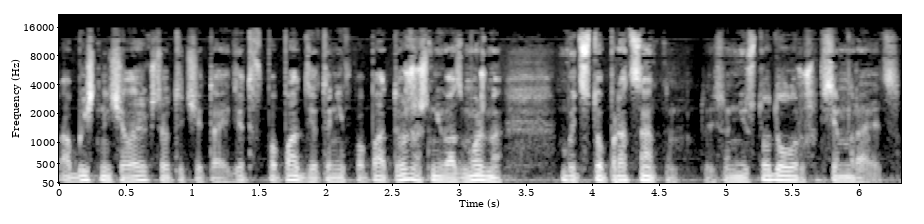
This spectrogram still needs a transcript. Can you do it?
обычный человек что-то читает. Где-то в попад, где-то не в попад. Тоже ж невозможно быть стопроцентным. То есть он не 100 долларов, что всем нравится.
